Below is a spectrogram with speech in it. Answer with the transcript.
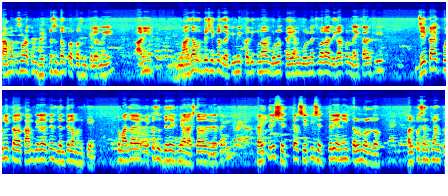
कामं तर सोळा पण भेटणं सुद्धा प- पसंत केलं नाही. आणि माझा उद्देश एकच आहे की मी कधी कुणावर बोलत नाही आणि बोलण्याची मला अधिकार पण नाही कारण की जे काय कोणी क- काम केलेलं आहे ते जनतेला माहिती आहे. तो माझा एकच उद्देश आहे इथे या राजकारणात येण्याचा की काहीतरी शेतकरी शेती शेतकरी आणि तरुण वर्ग अल्पसंख्याक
